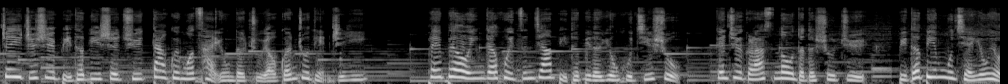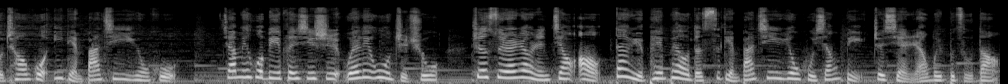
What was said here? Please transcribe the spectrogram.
这一直是比特币社区大规模采用的主要关注点之一。PayPal 应该会增加比特币的用户基数。根据 Glassnode 的数据。比特币目前拥有超过1.87亿用户。加密货币分析师威利物指出，这虽然让人骄傲，但与 PayPal 的4.87亿用户相比，这显然微不足道。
